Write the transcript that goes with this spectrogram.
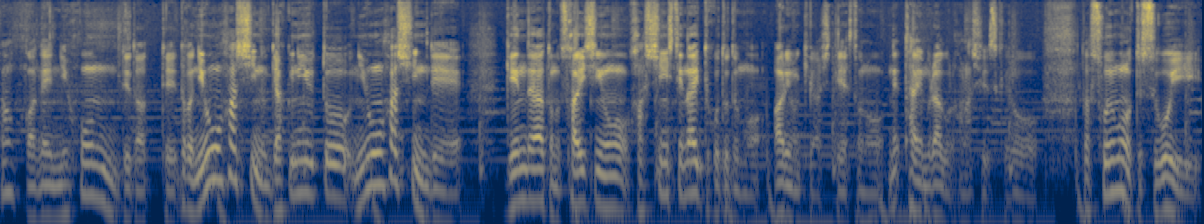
なんかね日本でだってだから日本発信の逆に言うと日本発信で現代アートの最新を発信してないってことでもあるような気がしてそのねタイムラグの話ですけどだそういうものってすごい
